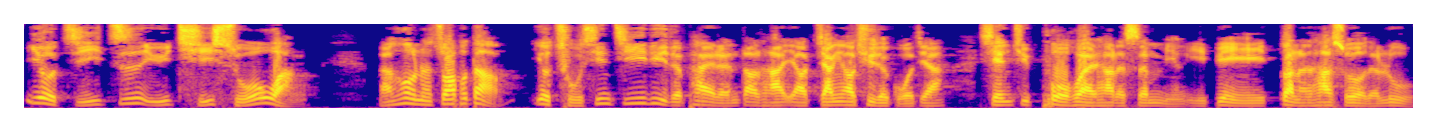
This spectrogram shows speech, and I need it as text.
又集之于其所往，然后呢抓不到，又处心积虑的派人到他要将要去的国家，先去破坏他的声名，以便于断了他所有的路，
